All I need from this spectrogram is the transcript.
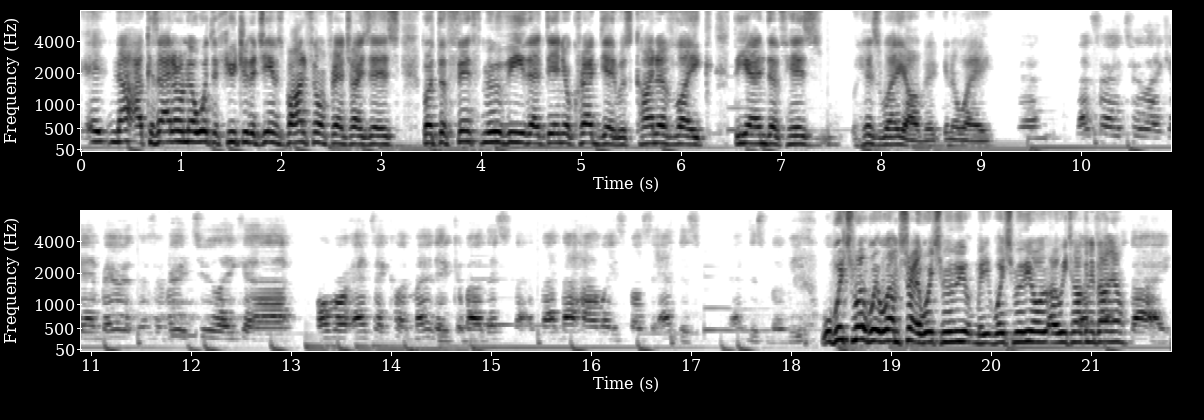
it not because I don't know what the future of the James Bond film franchise is, but the fifth movie that Daniel Craig did was kind of like the end of his his way of it in a way. Yeah, that's very too like embarrassing. There's a very too like uh, over anticlimactic about this. Not, not, not how it's supposed to end this end this movie. Well, which one? Wait, I'm sorry. Which movie? Which movie are we talking No about now? Die.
